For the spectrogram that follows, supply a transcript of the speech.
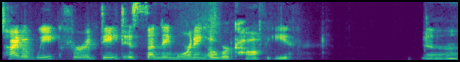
time of week for a date is Sunday morning over coffee. Yeah.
